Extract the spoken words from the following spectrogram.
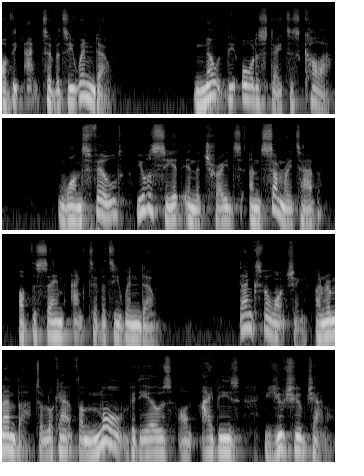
of the Activity window. Note the order status color. Once filled, you will see it in the Trades and Summary tab of the same activity window. Thanks for watching and remember to look out for more videos on IB's YouTube channel.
